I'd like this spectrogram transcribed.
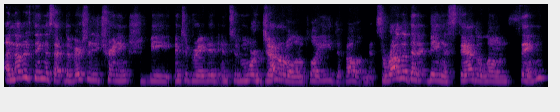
Another thing is that diversity training should be integrated into more general employee development. So rather than it being a standalone thing,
